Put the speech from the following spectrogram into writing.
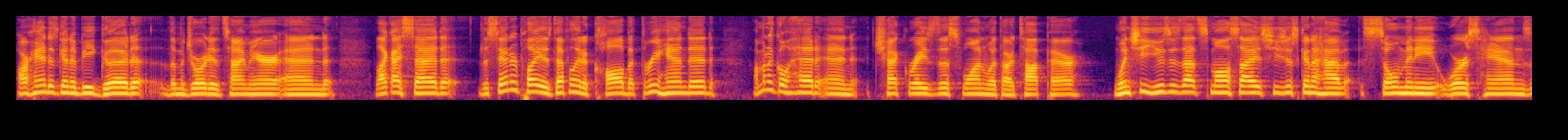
our hand is going to be good the majority of the time here. And like I said, the standard play is definitely to call, but three-handed, I'm going to go ahead and check raise this one with our top pair. When she uses that small size, she's just going to have so many worse hands.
